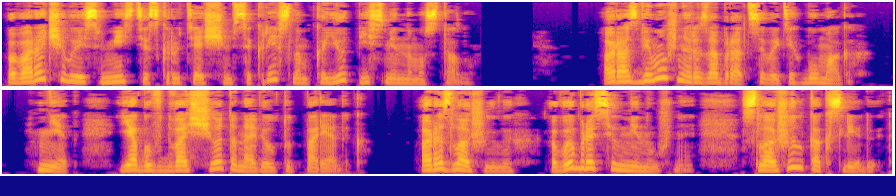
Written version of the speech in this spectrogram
поворачиваясь вместе с крутящимся креслом к ее письменному столу. «А разве можно разобраться в этих бумагах? Нет, я бы в два счета навел тут порядок. Разложил их, выбросил ненужное, сложил как следует.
